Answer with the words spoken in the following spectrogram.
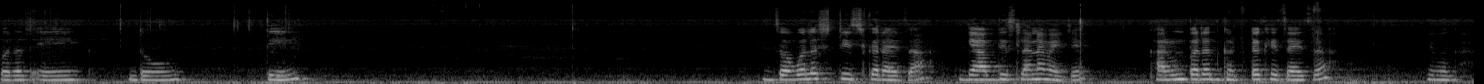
परत एक दोन तीन. जवळच स्टिच करायचा. गॅप दिसला नाही पाहिजे. खालून परत घट्ट खेचायचं. हे बघा.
